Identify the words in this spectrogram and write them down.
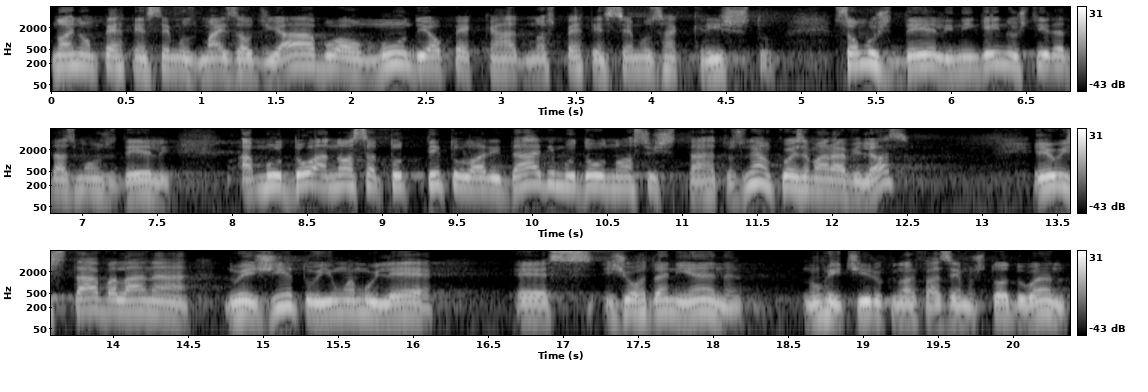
Nós não pertencemos mais ao diabo, ao mundo e ao pecado, nós pertencemos a Cristo. Somos dele, ninguém nos tira das mãos dele mudou a nossa titularidade, mudou o nosso status. Não é uma coisa maravilhosa? Eu estava lá na, no Egito e uma mulher é, jordaniana, num retiro que nós fazemos todo ano,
